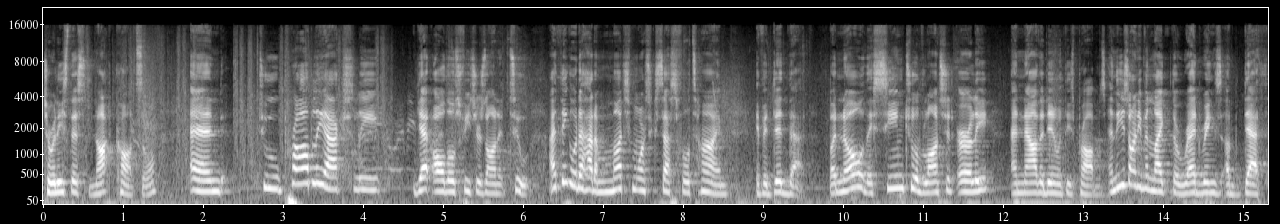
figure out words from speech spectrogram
to release this not console and to probably actually get all those features on it too. I think it would have had a much more successful time if it did that. But no, they seem to have launched it early and now they're dealing with these problems. And these aren't even like the red rings of death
